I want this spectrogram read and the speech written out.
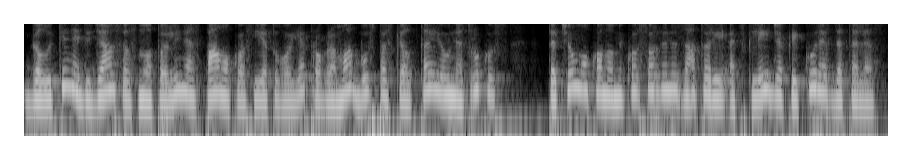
Galutinė didžiausios nuotolinės pamokos Lietuvoje programa bus paskelbta jau netrukus, tačiau ekonomikos organizatoriai atskleidžia kai kurias detalės.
